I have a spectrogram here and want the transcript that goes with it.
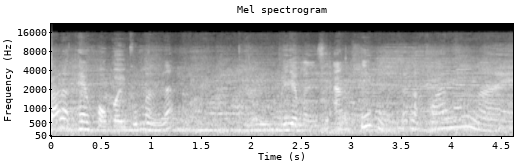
đó là theo khẩu vị của mình đó. bây giờ mình sẽ ăn tiếp một cái là quá món này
